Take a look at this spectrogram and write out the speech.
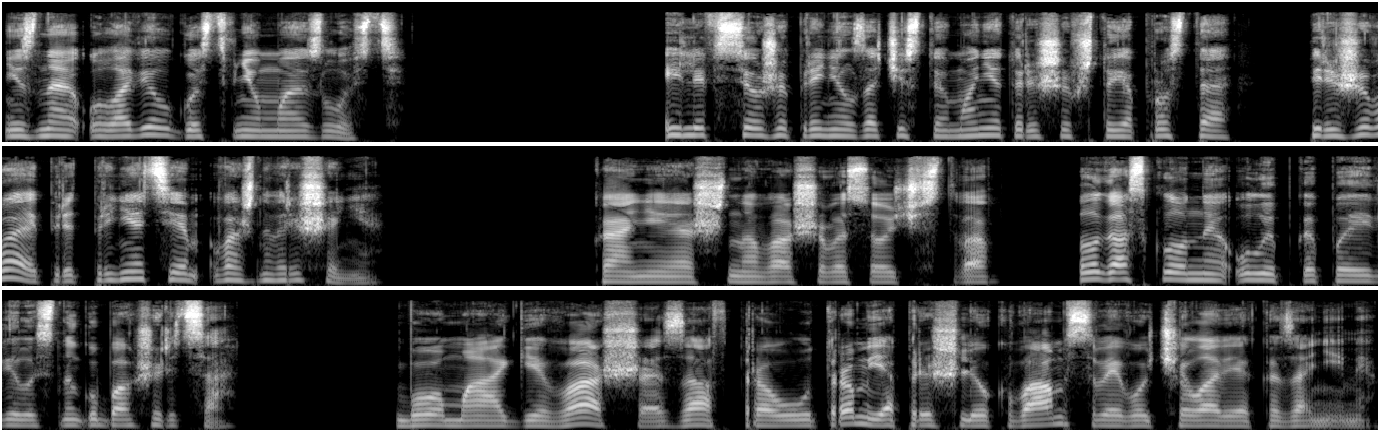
не знаю, уловил гость в нем мою злость. Или все же принял за чистую монету, решив, что я просто переживаю перед принятием важного решения. «Конечно, ваше высочество», — благосклонная улыбка появилась на губах жреца. «Бумаги ваши. Завтра утром я пришлю к вам своего человека за ними.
